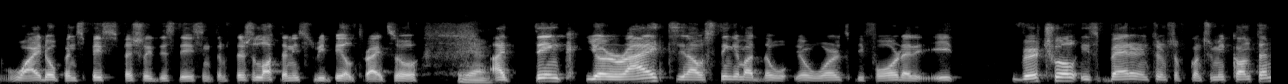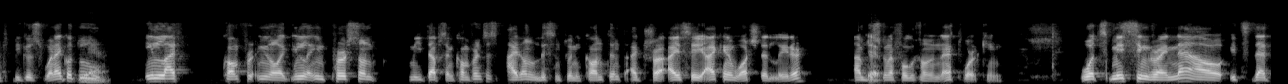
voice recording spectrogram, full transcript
wide open space, especially these days in terms, there's a lot that needs to be built, right? So yeah, I think you're right. You know, I was thinking about the, your words before that it, virtual is better in terms of consuming content because when I go to yeah. in life conference, you know, like in, in person meetups and conferences, I don't listen to any content. I try. I say I can watch that later. I'm just gonna focus on the networking. What's missing right now? It's that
